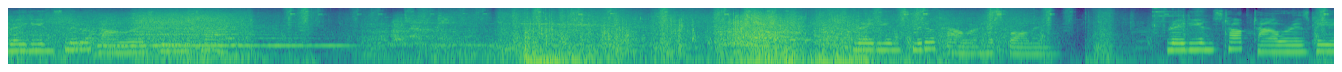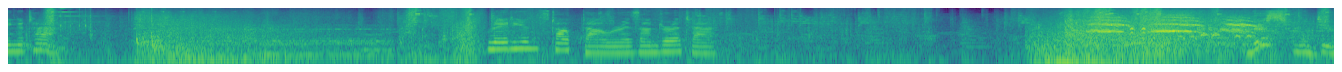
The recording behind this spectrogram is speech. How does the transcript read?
Radiant's middle tower is being attacked. Radiant's middle tower has fallen. Radiant's top tower is being attacked. Radiant's top tower is under attack. This will do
